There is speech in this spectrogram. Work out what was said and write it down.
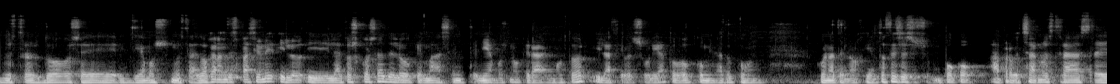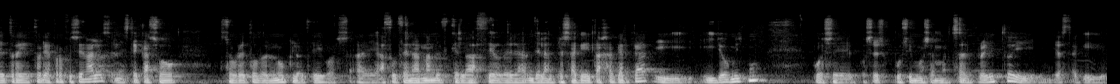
nuestras, dos, eh, digamos, nuestras dos grandes pasiones y, lo, y, las dos cosas de lo que más entendíamos, ¿no? que era el motor y la ciberseguridad, todo combinado con, con la tecnología. Entonces es un poco aprovechar nuestras eh, trayectorias profesionales, en este caso sobre todo el núcleo, te digo, eh, Azucena Hernández, que es la CEO de la, de la empresa que edita HackerCard, y, y yo mismo, pues, eh, pues pusimos en marcha el proyecto y ya está aquí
